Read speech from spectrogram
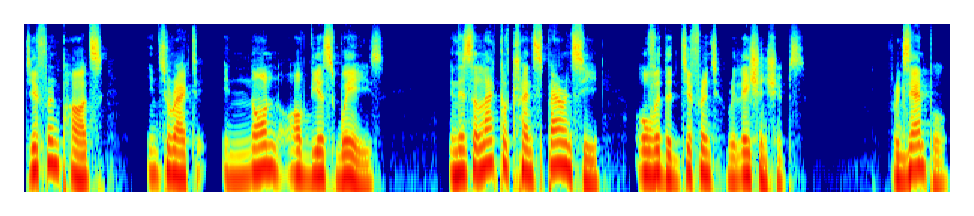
Different parts interact in non obvious ways, and there's a lack of transparency over the different relationships. For example,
